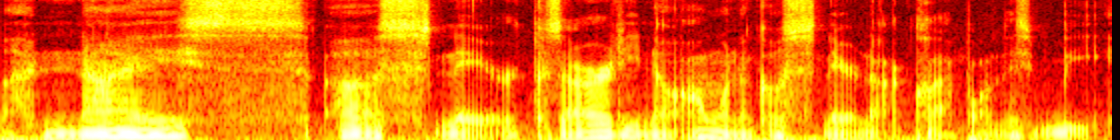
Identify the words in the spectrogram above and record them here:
a nice uh, snare because I already know I want to go snare, not clap on this beat.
